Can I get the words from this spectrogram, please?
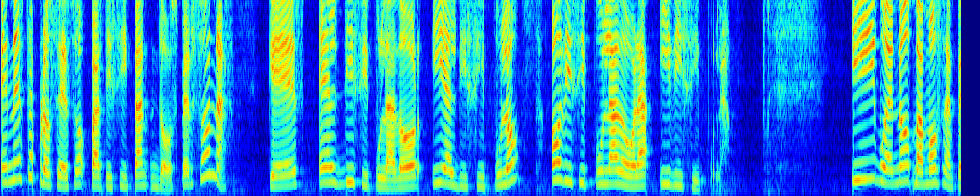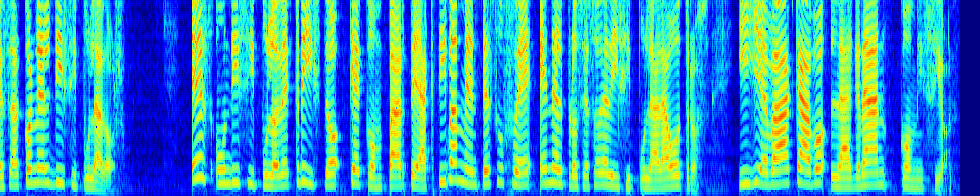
En este proceso participan dos personas, que es el discipulador y el discípulo, o discipuladora y discípula. Y bueno, vamos a empezar con el discipulador. Es un discípulo de Cristo que comparte activamente su fe en el proceso de discipular a otros y lleva a cabo la gran comisión.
